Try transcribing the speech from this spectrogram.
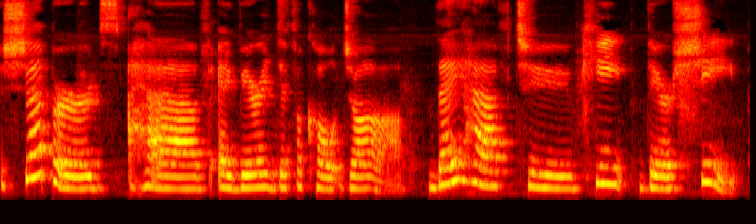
shepherds have a very difficult job. They have to keep their sheep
